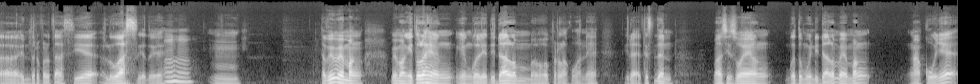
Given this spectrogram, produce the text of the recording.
eh, interpretasinya luas gitu ya. Mhm. Hmm. Tapi memang memang itulah yang yang gue lihat di dalam bahwa perlakuannya tidak etis dan mahasiswa yang gue temuin di dalam memang ngakunya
